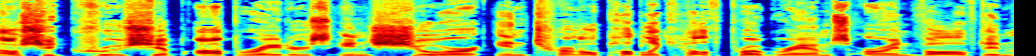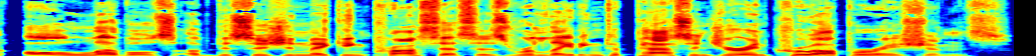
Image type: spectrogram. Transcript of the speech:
How should cruise ship operators ensure internal public health programs are involved in all levels of decision making processes relating to passenger and crew operations?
